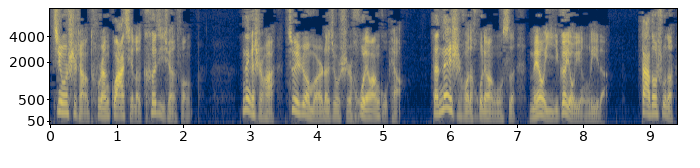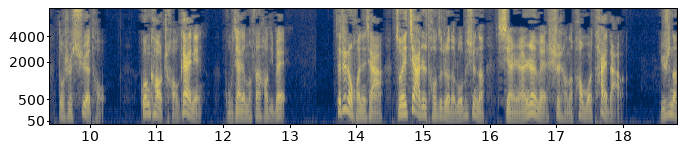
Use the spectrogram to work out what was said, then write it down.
金融市场突然刮起了科技旋风。那个时候啊，最热门的就是互联网股票，但那时候的互联网公司没有一个有盈利的。大多数呢都是噱头，光靠炒概念，股价就能翻好几倍。在这种环境下，作为价值投资者的罗伯逊呢，显然认为市场的泡沫太大了，于是呢，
